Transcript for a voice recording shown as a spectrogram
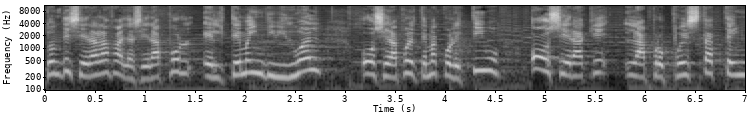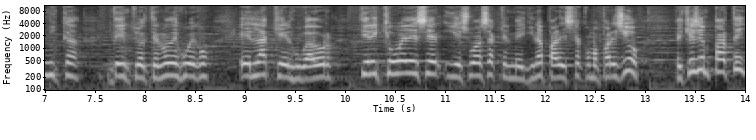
¿dónde será la falla? ¿Será por el tema individual o será por el tema colectivo? ¿O será que la propuesta técnica dentro del terreno de juego es la que el jugador tiene que obedecer y eso hace que el Medellín aparezca como apareció. Es que ese empate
